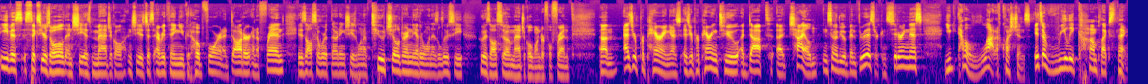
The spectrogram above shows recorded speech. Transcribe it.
Eve is six years old and she is magical and she is just everything you could hope for and a daughter and a friend. It is also worth noting she is one of two children. The other one is Lucy, who is also a magical, wonderful friend. Um, as you're preparing, as, as you're preparing to adopt a child, and some of you have been through this or considering this, you have a lot of questions. It's a really complex thing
